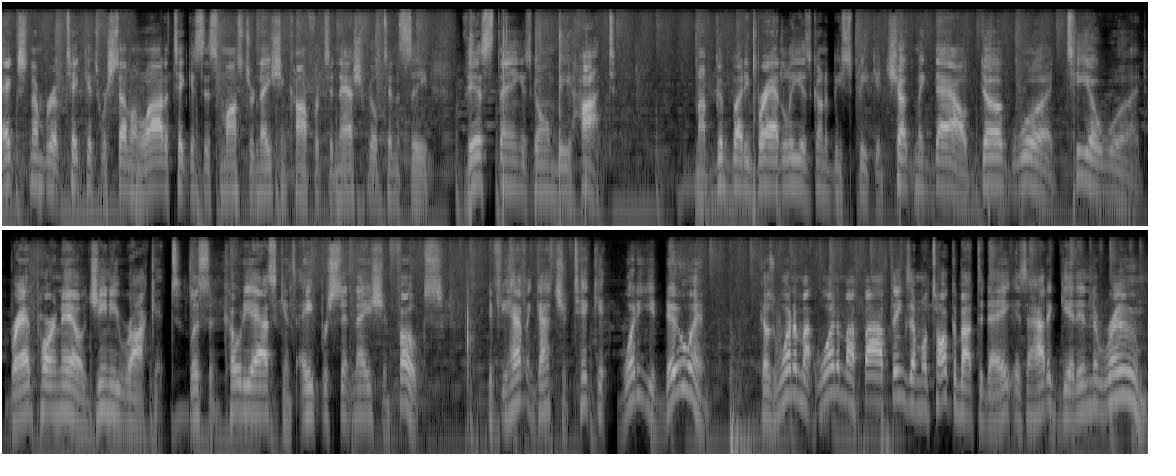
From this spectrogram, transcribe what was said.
X number of tickets. We're selling a lot of tickets this Monster Nation conference in Nashville, Tennessee. This thing is going to be hot. My good buddy Brad Lea is going to be speaking. Chuck McDowell, Doug Wood, Tia Wood, Brad Parnell, Jeannie Rocket. Listen, Cody Askins, 8% Nation. Folks, if you haven't got your ticket, what are you doing? Because one of my one of my five things I'm going to talk about today is how to get in the room.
